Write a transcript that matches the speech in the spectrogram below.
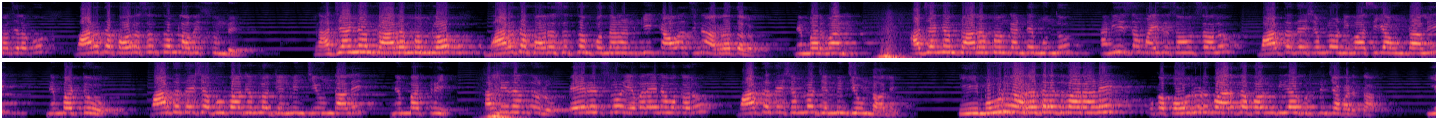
ప్రజలకు భారత పౌరసత్వం లభిస్తుంది. రాజ్యాంగం ప్రారంభంలో భారత పౌరసత్వం పొందడానికి కావాల్సిన అర్హతలు. నెంబర్ వన్ రాజ్యాంగం ప్రారంభం కంటే ముందు కనీసం ఐదు సంవత్సరాలు భారతదేశంలో నివాసిగా ఉండాలి. నెంబర్ టూ భారతదేశ భూభాగంలో జన్మించి ఉండాలి. నెంబర్ త్రీ తల్లిదండ్రులు పేరెంట్స్లో ఎవరైనా ఒకరు భారతదేశంలో జన్మించి ఉండాలి. ఈ మూడు అర్హతల ద్వారానే ఒక పౌరుడు భారత పౌరుడిగా గుర్తించబడతాడు ఈ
